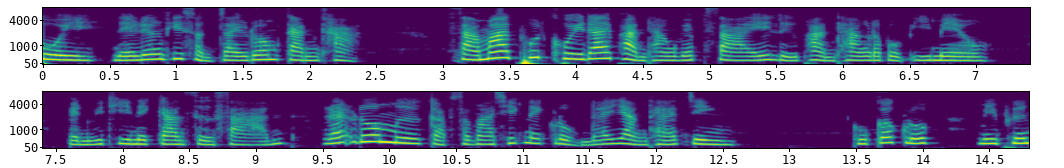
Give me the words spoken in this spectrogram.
คุยในเรื่องที่สนใจร่วมกันค่ะ สามารถพูดคุยได้ผ่านทางเว็บไซต์ หรือผ่านทางระบบอีเมล เป็นวิธีในการสื่อสาร และร่วมมือกับสมาชิกในกลุ่มได้อย่างแท้จริง Google Group มีพื้น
